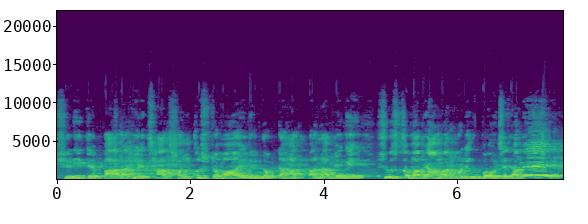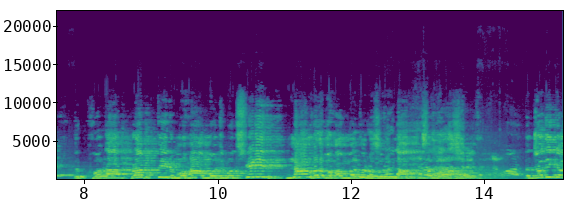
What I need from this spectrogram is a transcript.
সিঁড়িতে পা রাখলে ছাদ সন্তুষ্ট হয় যে লোকটা হাত পা না ভেঙে সুস্থভাবে আমার পর্যন্ত পৌঁছে যাবে। তো খোদা প্রাপ্তির মহা মজবুত সিঁড়ির নাম হলো মোহাম্মদুর রসুল্লাহ যদি কেউ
